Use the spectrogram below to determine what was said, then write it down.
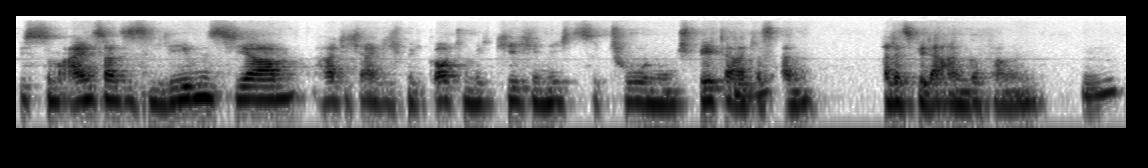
bis zum 21. Lebensjahr hatte ich eigentlich mit Gott und mit Kirche nichts zu tun. Und später mhm. hat das dann alles wieder angefangen. Mhm.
